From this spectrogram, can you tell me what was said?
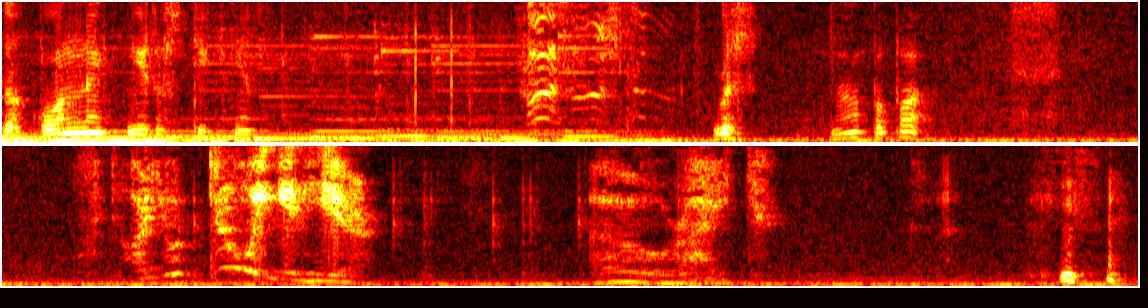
Gak connect gitu sticknya. Gus, kenapa pak? What are you doing in here? Oh, right.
